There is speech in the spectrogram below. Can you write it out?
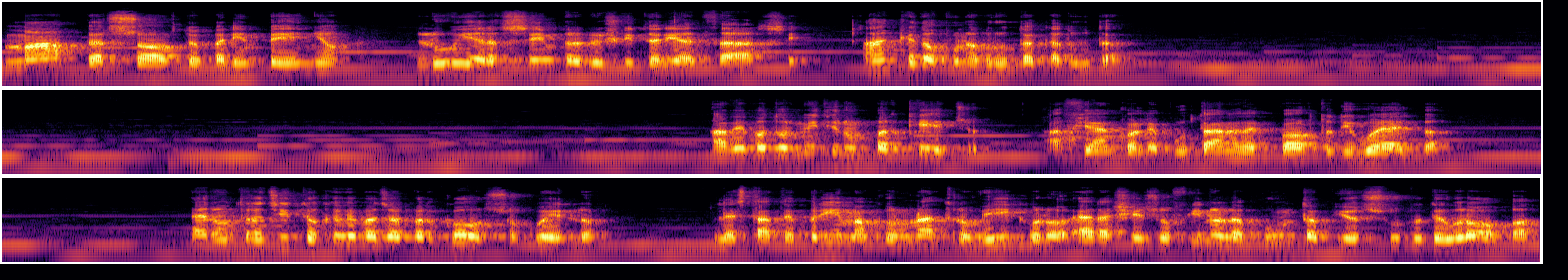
ma per sorte o per impegno lui era sempre riuscito a rialzarsi, anche dopo una brutta caduta. Aveva dormito in un parcheggio, a fianco alle puttane del porto di Huelva. Era un tragitto che aveva già percorso quello. L'estate prima con un altro veicolo era sceso fino alla punta più a sud d'Europa,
